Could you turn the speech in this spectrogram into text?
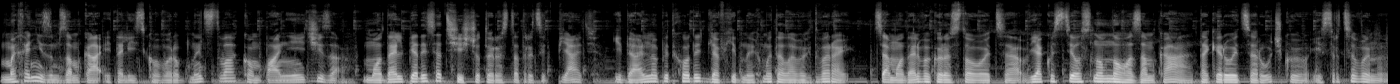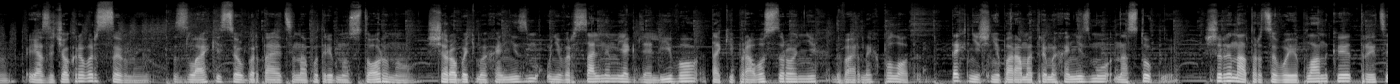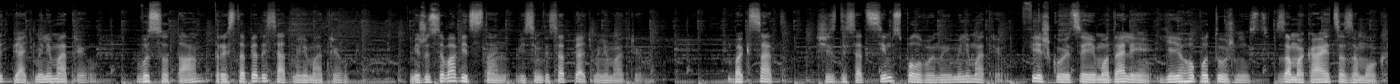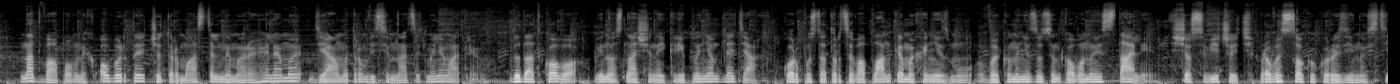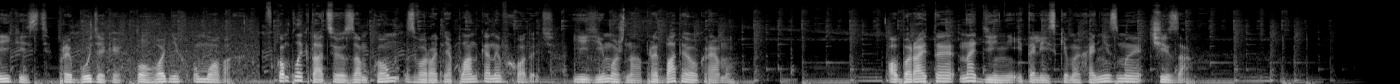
Механізм замка італійського виробництва компанії Чіза. Модель 56435 ідеально підходить для вхідних металевих дверей. Ця модель використовується в якості основного замка та керується ручкою і серцевиною. Язичок реверсивний, з легкістю обертається на потрібну сторону, що робить механізм універсальним як для ліво, так і правосторонніх дверних полотен. Технічні параметри механізму наступні: ширина торцевої планки 35 мм, висота 350 мм, міжосьова відстань 85 мм, бексет 67,5 мм. Фішкою цієї моделі є його потужність. Замикається замок на два повних оберти чотирма стальними ригелями діаметром 18 мм. Додатково він оснащений кріпленням для тяг. Корпус та торцева планка механізму виконані з оцинкованої сталі, що свідчить про високу корозійну стійкість при будь-яких погодних умовах. В комплектацію з замком зворотня планка не входить, її можна придбати окремо. Обирайте надійні італійські механізми Чіза.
